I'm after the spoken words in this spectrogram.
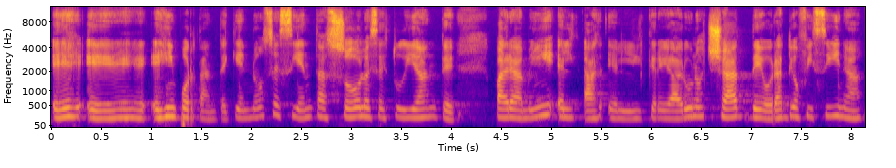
es, es, importante, que no se sienta solo ese estudiante. Para mí, el, crear unos chats de horas de oficina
